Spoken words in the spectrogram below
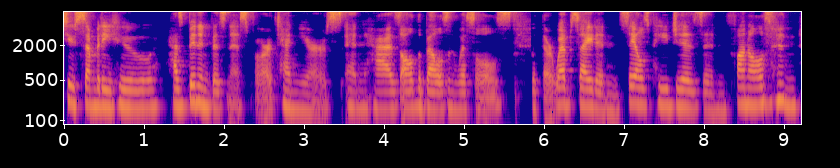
to somebody who has been in business for 10 years and has all the bells and whistles with their website and sales pages and funnels. And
